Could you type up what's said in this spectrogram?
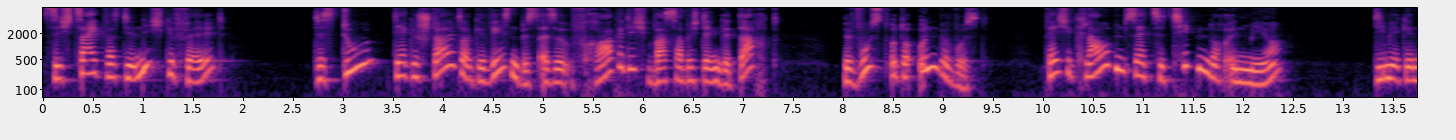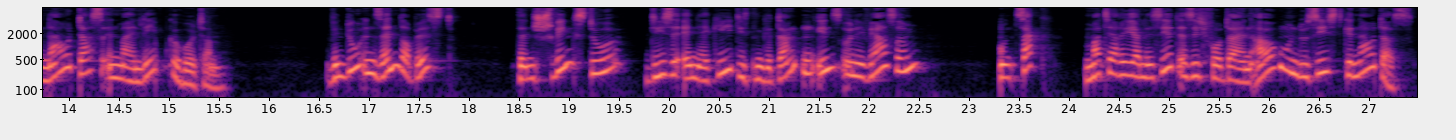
sich zeigt, was dir nicht gefällt, dass du der Gestalter gewesen bist. Also frage dich, was habe ich denn gedacht? Bewusst oder unbewusst, welche Glaubenssätze ticken noch in mir, die mir genau das in mein Leben geholt haben. Wenn du ein Sender bist, dann schwingst du diese Energie, diesen Gedanken ins Universum und zack, materialisiert er sich vor deinen Augen und du siehst genau das.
